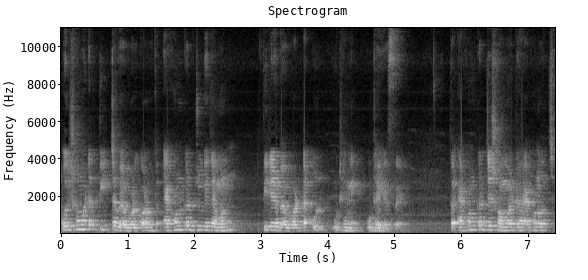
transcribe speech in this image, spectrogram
ওই সময়টা তীরটা ব্যবহার করা হতো। এখনকার যুগে যেমন তীরের ব্যবহারটা উঠে উঠে গেছে। তো এখনকার যে সময়টা, এখন হচ্ছে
